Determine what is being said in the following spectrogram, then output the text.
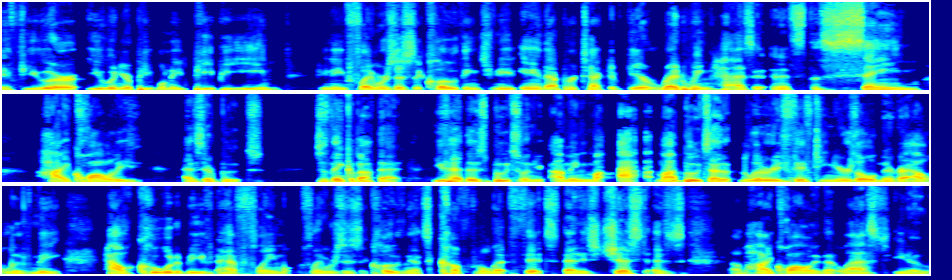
If you are you and your people need PPE, if you need flame resistant clothing, if you need any of that protective gear, Red Wing has it, and it's the same high quality as their boots. So think about that. You had those boots on your. I mean, my I, my boots are literally 15 years old, and they're gonna outlive me. How cool would it be to have flame flame resistant clothing that's comfortable, that fits, that is just as um, high quality, that lasts you know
